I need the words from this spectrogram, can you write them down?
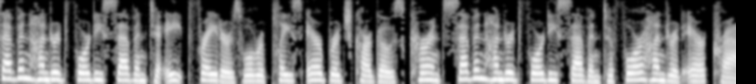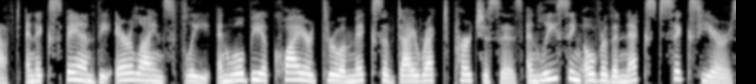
747-8 freighters will replace Airbridge Cargo's current 747-400 aircraft and expand the airline's fleet and will be acquired through a mix of direct purchases and leasing over the next six years,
